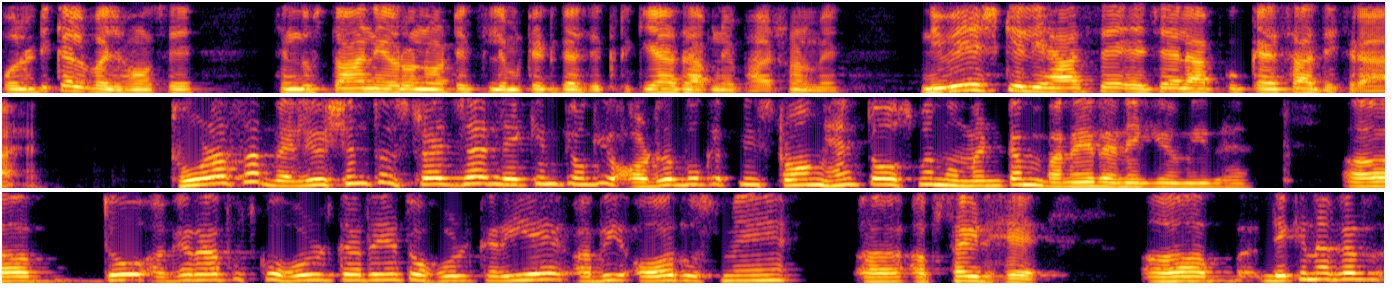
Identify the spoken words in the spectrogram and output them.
पॉलिटिकल वजहों से हिंदुस्तान एरोनॉटिक्स लिमिटेड का ज़िक्र किया था अपने भाषण में। निवेश के लिहाज से एचएल आपको कैसा दिख रहा है? थोड़ा सा वैल्यूएशन तो स्ट्रेच है लेकिन क्योंकि ऑर्डर बुक इतनी स्ट्रांग है तो उसमें मोमेंटम बने रहने की उम्मीद है। तो अगर आप उसको होल्ड कर रहे हैं तो होल्ड करिए। अभी और उसमें अपसाइड है। लेकिन अगर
